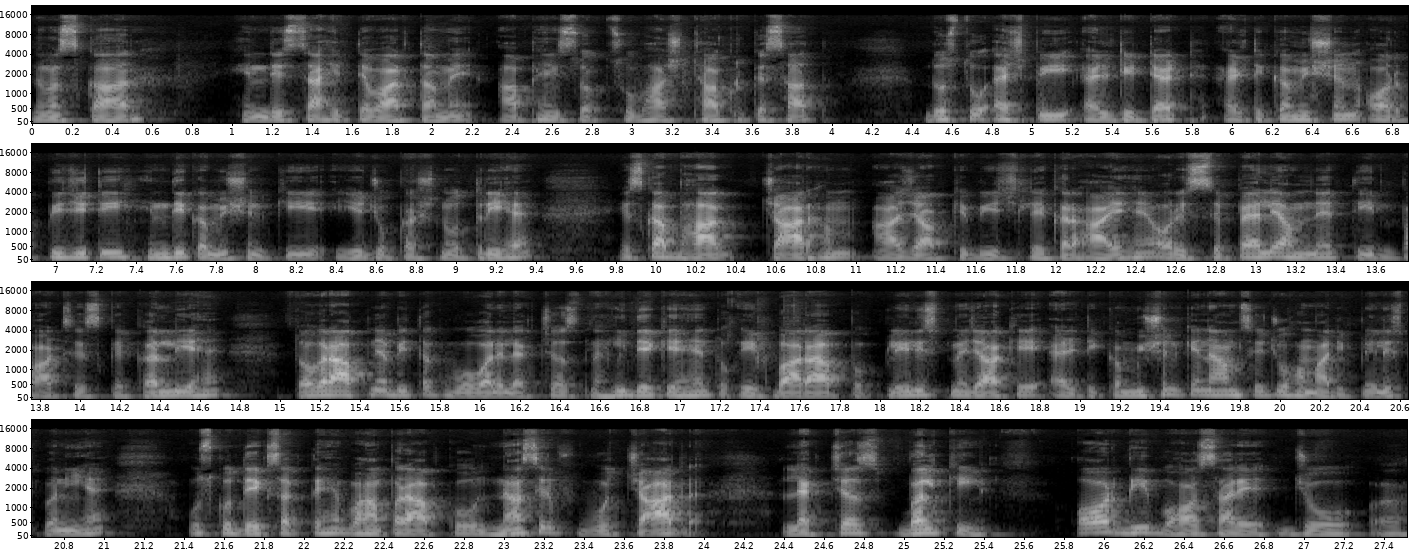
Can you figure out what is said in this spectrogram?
नमस्कार। हिंदी साहित्य वार्ता में आप हैं इस वक्त सुभाष ठाकुर के साथ। दोस्तों H P L T TET L T commission और P G T Hindi commission की ये जो प्रश्नोत्तरी है, इसका भाग चार हम आज आपके बीच लेकर आए हैं और इससे पहले हमने तीन पार्ट्स इसके कर लिए हैं। तो अगर आपने अभी तक वो वाले लेक्चर्स नहीं देखे हैं तो एक बार आप प्लेलिस्ट में जाके एल टी कमीशन के नाम से जो हमारी प्लेलिस्ट बनी है, उसको देख सकते हैं। वहाँ पर आपको न सिर्फ़ वो चार लेक्चर्स, बल्कि और भी बहुत सारे जो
